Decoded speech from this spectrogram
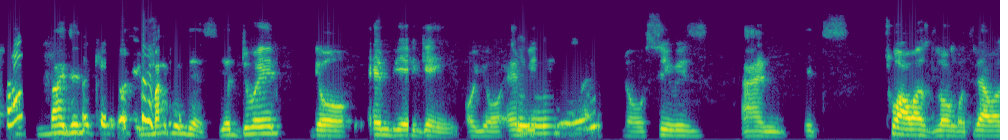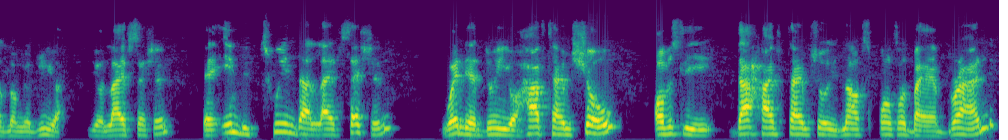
imagine okay. imagine this. You're doing your NBA game or your NBA mm-hmm. you know, series and it's two hours long or three hours long, you're doing your, your live session. Then in between that live session, when they're doing your halftime show, obviously that halftime show is now sponsored by a brand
